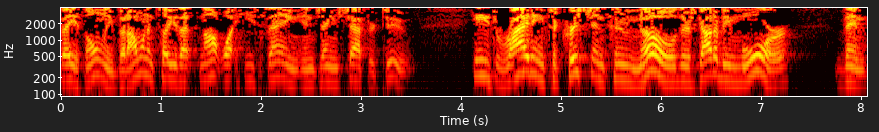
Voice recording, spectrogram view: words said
faith only, but I want to tell you that's not what he's saying in James chapter 2. He's writing to Christians who know there's got to be more than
